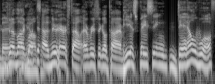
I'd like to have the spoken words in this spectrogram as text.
day. Dreadlock, one- awesome. yeah, new hairstyle every single time. He is facing Dale Wolf,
